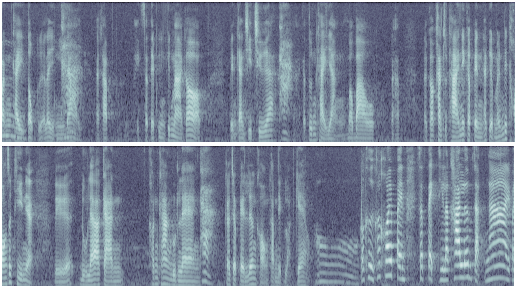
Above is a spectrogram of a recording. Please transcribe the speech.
วันไข่ตกหรืออะไรอย่างนี้ค่ะได้นะครับ อีก step หนึ่งขึ้นมาก็เป็นการฉีดเชื้อค่ะกระตุ้นไข่อย่างเบาๆนะครับ แล้วก็ขั้นสุดท้ายนี่ก็เป็นถ้าเกิดมันไม่ท้องสักทีเนี่ยหรือดูแล้วอาการค่อนข้างรุนแรงค่ะก็จะเป็นเรื่องของทำเด็กหลอดแก้วอ๋อ ก็คือค่อยๆ เป็น step ทีละขั้นเริ่มจากง่ายไป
